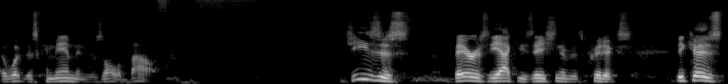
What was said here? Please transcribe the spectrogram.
of what this commandment is all about. Jesus bears the accusation of his critics because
